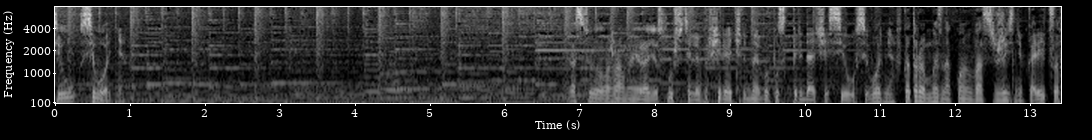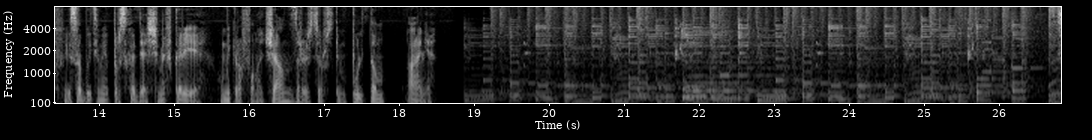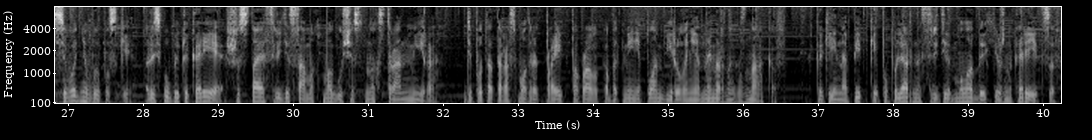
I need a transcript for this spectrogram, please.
Сеул сегодня. Здравствуйте, уважаемые радиослушатели! В эфире очередной выпуск передачи «Сеул сегодня», в которой мы знакомим вас с жизнью корейцев и событиями, происходящими в Корее. У микрофона Чан, за режиссерским пультом Аня. Сегодня в выпуске. Республика Корея – шестая среди самых могущественных стран мира. Депутаты рассмотрят проект поправок об отмене пломбирования номерных знаков. Какие напитки популярны среди молодых южнокорейцев?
